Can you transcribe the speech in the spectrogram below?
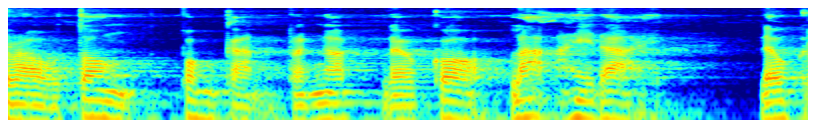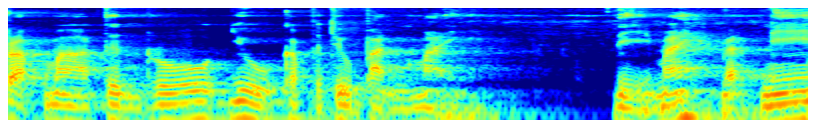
เราต้องป้องกันระงับแล้วก็ละให้ได้ แล้วกลับมาตื่นรู้อยู่กับปัจจุบันใหม่ ดีไหมแบบนี้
